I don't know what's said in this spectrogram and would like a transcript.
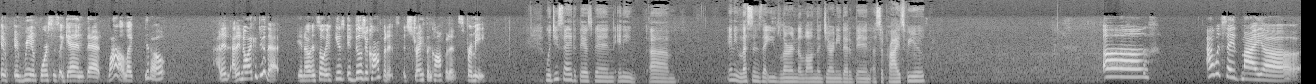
it, it reinforces again that wow, like you know, I didn't I didn't know I could do that you know? And so it gives it builds your confidence. It's strength and confidence for me. Would you say that there's been any um, any lessons that you've learned along the journey that have been a surprise for you uh i would say my uh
